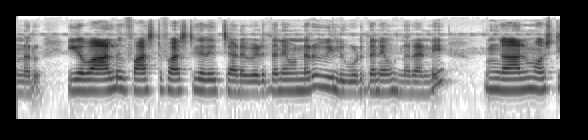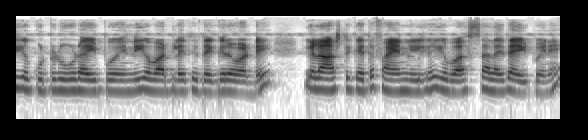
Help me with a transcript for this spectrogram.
ఉన్నారు. ఇక వాళ్ళు ఫాస్ట్ ఫాస్ట్గా తెచ్చి ఆడ పెడుతూనే ఉన్నారు వీళ్ళు కుడుతూనే ఉన్నారండి. ఇంకా ఆల్మోస్ట్ ఇక కుట్టుడు కూడా అయిపోయింది. ఇక వడ్లు అయితే దగ్గర పడ్డాయి ఇక లాస్ట్కి అయితే ఫైనల్గా ఇక బస్తాలు అయితే అయిపోయినాయి.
